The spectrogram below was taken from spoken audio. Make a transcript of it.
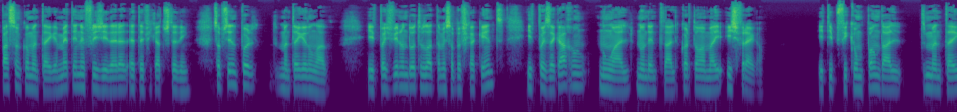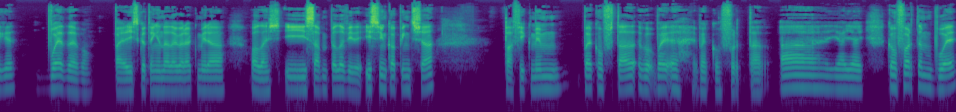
passam com a manteiga, metem na frigideira até ficar tostadinho. Só precisam de pôr manteiga de um lado e depois viram do outro lado também só para ficar quente e depois agarram num alho, num dente de alho, cortam a meio e esfregam. E tipo fica um pão de alho de manteiga bué da bom. Pá, é isto que eu tenho andado agora a comer ao, ao lanche e sabe-me pela vida. E se um copinho de chá, pá, fico mesmo bem confortado, bem, eh, bem confortado. Ai, ai, ai. Conforta-me bué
